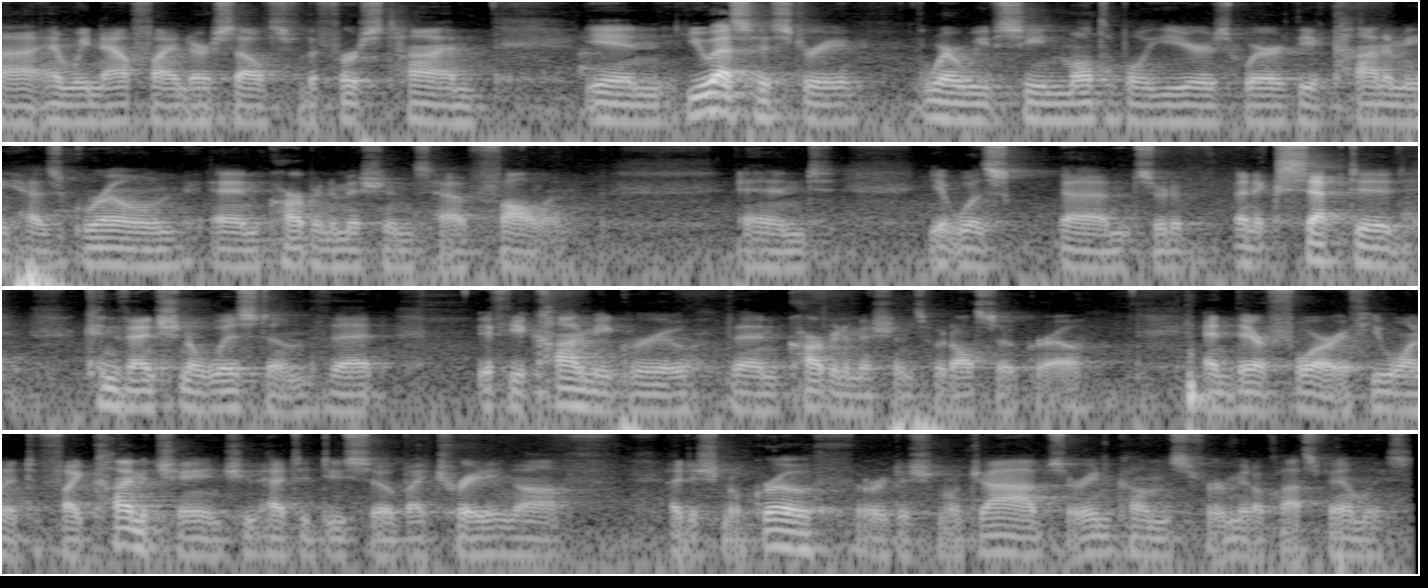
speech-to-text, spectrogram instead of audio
uh, and we now find ourselves for the first time in U.S. history where we've seen multiple years where the economy has grown and carbon emissions have fallen. And it was um, sort of an accepted conventional wisdom that if the economy grew, then carbon emissions would also grow. And therefore, if you wanted to fight climate change, you had to do so by trading off additional growth or additional jobs or incomes for middle class families.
